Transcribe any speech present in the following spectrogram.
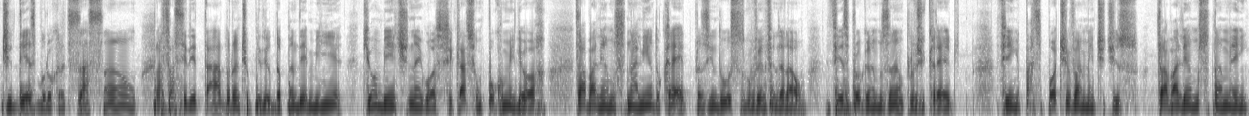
de desburocratização, para facilitar durante o período da pandemia, que o ambiente de negócio ficasse um pouco melhor. Trabalhamos na linha do crédito para as indústrias, o governo federal fez programas amplos de crédito, FING participou ativamente disso. Trabalhamos também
